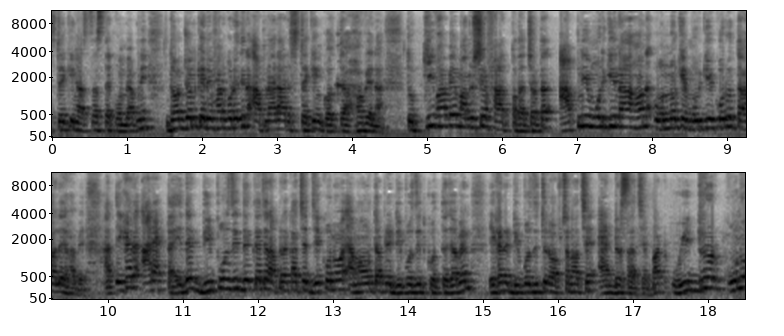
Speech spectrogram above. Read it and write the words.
স্টেকিং আস্তে আস্তে কমবে। আপনি দশজনকে রেফার করে দিন, আপনার আর স্টেকিং করতে হবে না। তো কীভাবে মানুষের ফাঁদ পাঠাচ্ছে অর্থাৎ আপনি মুরগি না হন, অন্যকে মুরগি করুন তাহলে হবে। আর এখানে আর একটা এদের ডিপোজিট দেখতে পাচ্ছেন, আপনার কাছে যে কোনো অ্যামাউন্ট আপনি ডিপোজিট করতে যাবেন। এখানে ডিপোজিটের অপশন আছে অ্যাড্রেস আছে। বাট উইথড্রোর কোনো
